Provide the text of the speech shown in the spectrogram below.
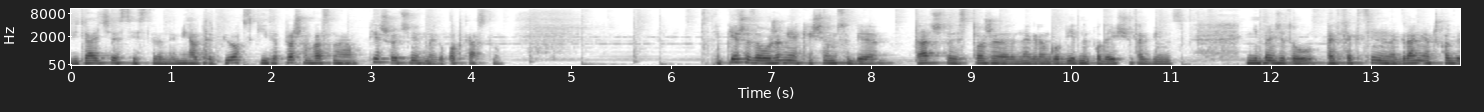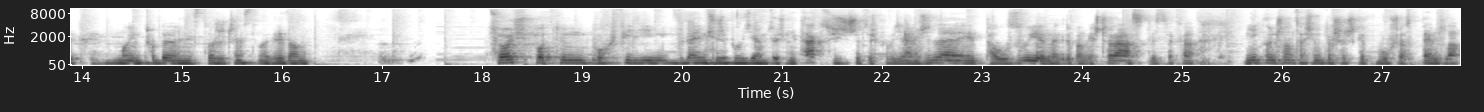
witajcie z tej strony Michał Terpiłowski. Zapraszam Was na pierwszy odcinek mojego podcastu. I pierwsze założenie, jakie chciałem sobie dać, to jest to, że nagram go w jednym podejściu, tak więc nie będzie to perfekcyjne nagranie, aczkolwiek moim problemem jest to, że często nagrywam coś, po tym po chwili wydaje mi się, że powiedziałem coś nie tak, coś, że coś powiedziałem źle, pauzuję, nagrywam jeszcze raz. To jest taka niekończąca się troszeczkę wówczas pętla,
